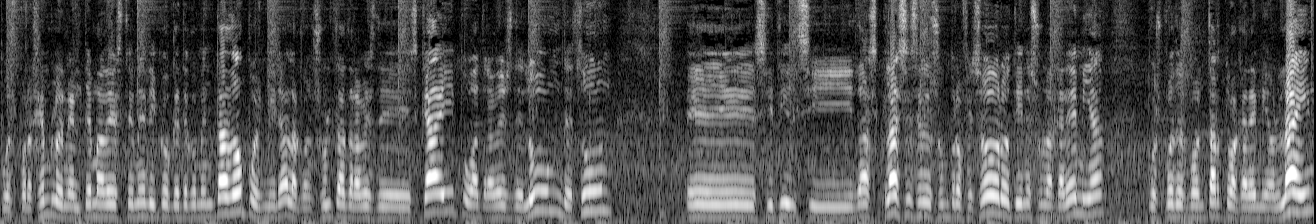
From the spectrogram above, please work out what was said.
Pues por ejemplo, en el tema de este médico que te he comentado, pues mira, la consulta a través de Skype o a través de Loom, de Zoom. Eh, si, das clases, eres un profesor o tienes una academia, pues puedes montar tu academia online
